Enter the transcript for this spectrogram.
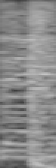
nothing.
